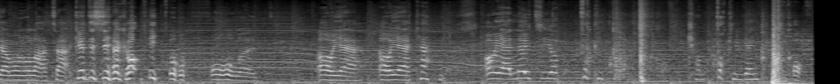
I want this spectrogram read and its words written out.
I'm on all that attack. Good to see I got people forward. Oh yeah, oh yeah, can Oh yeah, no to your fucking come fucking game. Fuck off.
